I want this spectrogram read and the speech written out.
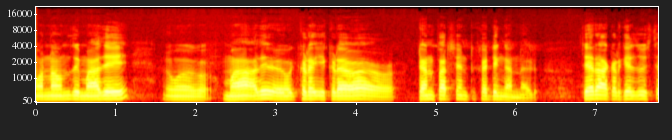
మొన్న ఉంది మాదే మా అదే ఇక్కడ ఇక్కడ టెన్ పర్సెంట్ కటింగ్ అన్నాడు. తీరా అక్కడికి వెళ్ళి చూస్తే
